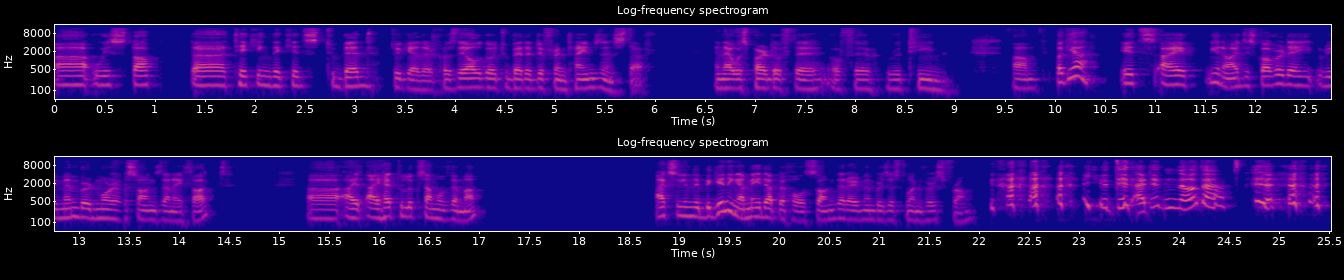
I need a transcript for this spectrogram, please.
uh, we stopped uh, taking the kids to bed together because they all go to bed at different times and stuff, and that was part of the of the routine. Um, but yeah, it's I you know I discovered I remembered more songs than I thought. Uh, I I had to look some of them up, Actually, in the beginning, I made up a whole song that I remember just one verse from. you did. I didn't know that.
